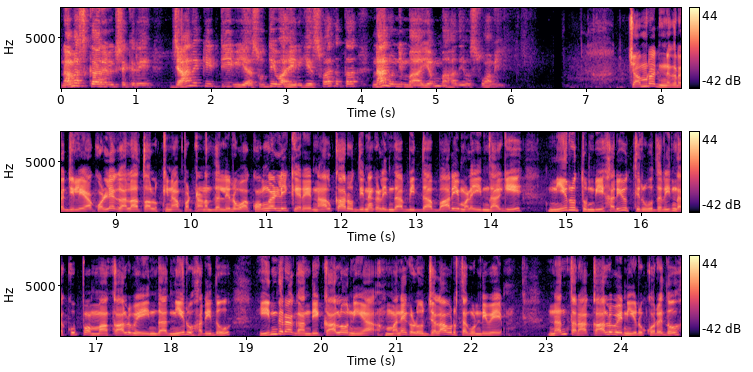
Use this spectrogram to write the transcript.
ನಮಸ್ಕಾರ ವೀಕ್ಷಕರೇ, ಜಾನಕಿ ಟಿವಿಯ ಸುದ್ದಿವಾಹಿನಿಗೆ ಸ್ವಾಗತ. ನಾನು ನಿಮ್ಮ ಎಂ. ಮಹಾದೇವ ಸ್ವಾಮಿ ಚಾಮರಾಜನಗರ ಜಿಲ್ಲೆಯ ಕೊಳ್ಳೇಗಾಲ ತಾಲೂಕಿನ ಪಟ್ಟಣದಲ್ಲಿರುವ ಕೊಂಗಳ್ಳಿ ಕೆರೆ ನಾಲ್ಕಾರು ದಿನಗಳಿಂದ ಬಿದ್ದ ಭಾರೀ ಮಳೆಯಿಂದಾಗಿ ನೀರು ತುಂಬಿ ಹರಿಯುತ್ತಿರುವುದರಿಂದ ಕುಪ್ಪಮ್ಮ ಕಾಲುವೆಯಿಂದ ನೀರು ಹರಿದು ಇಂದಿರಾ ಗಾಂಧಿ ಕಾಲೋನಿಯ ಮನೆಗಳು ಜಲಾವೃತಗೊಂಡಿವೆ. ನಂತರ ಕಾಲುವೆ ನೀರು ಕೊರೆದು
